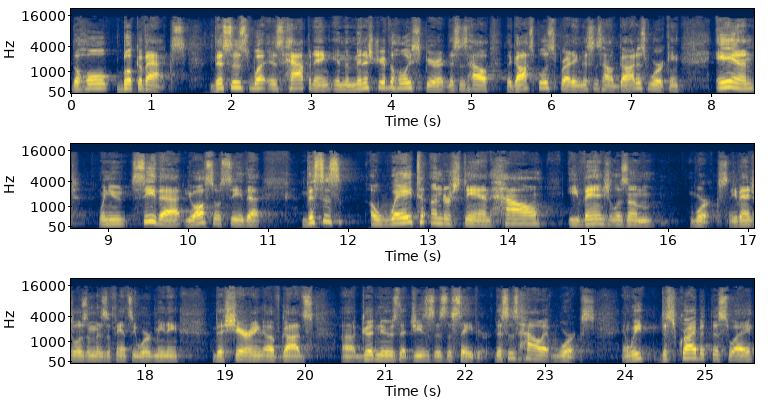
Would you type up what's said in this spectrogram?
the whole book of Acts. This is what is happening in the ministry of the Holy Spirit. This is how the gospel is spreading. This is how God is working. And when you see that, you also see that this is a way to understand how evangelism works. Evangelism is a fancy word meaning the sharing of God's uh, good news that Jesus is the Savior. This is how it works. And we describe it this way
